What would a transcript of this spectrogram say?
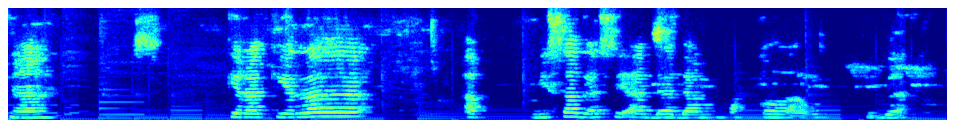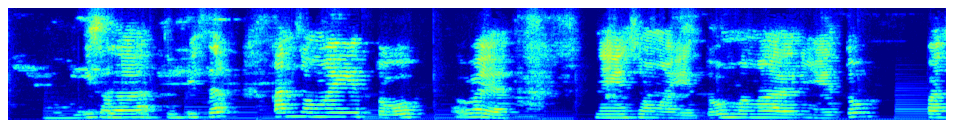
nah kira-kira bisa gak sih ada dampak ke laut juga? Bisa bisa. Kan sungai itu apa ya? Nih sungai itu mengalirnya itu pas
